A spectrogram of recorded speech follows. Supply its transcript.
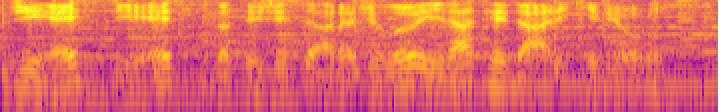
GSGS stratejisi aracılığıyla tedarik ediyoruz.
